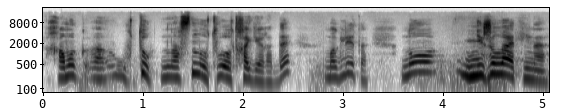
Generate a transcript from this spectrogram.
Хамык а, ухту, насын уту да? Могли это. Но нежелательно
